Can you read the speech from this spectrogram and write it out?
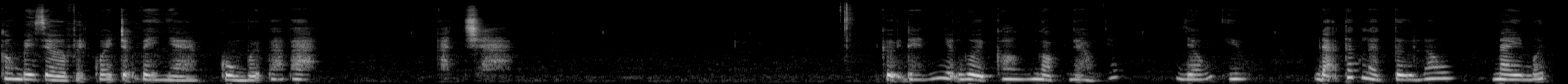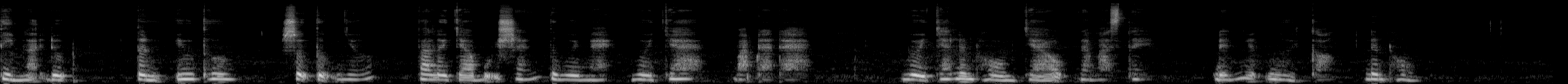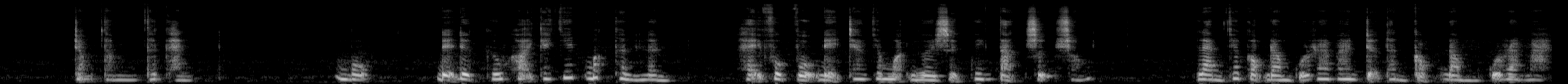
Con bây giờ phải quay trở về nhà cùng với ba ba. Acha. Gửi đến những người con ngọt ngào nhất, Dấu yêu. Đã thất lạc từ lâu, Nay mới tìm lại được Tình yêu thương, Sự tưởng nhớ Và lời chào buổi sáng từ người mẹ, Người cha bạp đà đà Người cha linh hồn chào Namaste Đến những người con linh hồn. Trọng tâm thực hành. Một, để được cứu khỏi cái chết bất thình lình, hãy phục vụ để trao cho mọi người sự quyên tặng sự sống làm cho cộng đồng của Raman trở thành cộng đồng của Rama.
